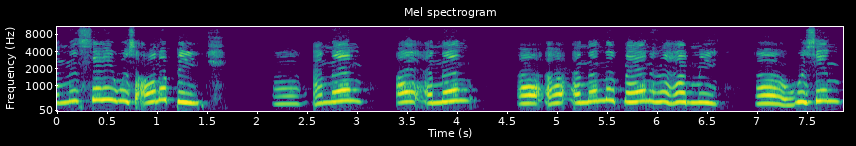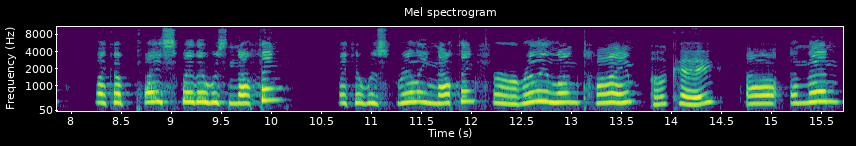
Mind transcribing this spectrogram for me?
and this city was on a beach. Uh, and then I, and then, uh, uh, and then the man who had me uh, was in like a place where there was nothing. Like it was really nothing for a really long time. Okay. Uh, and then,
